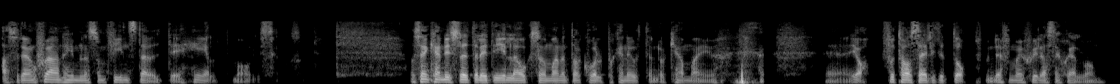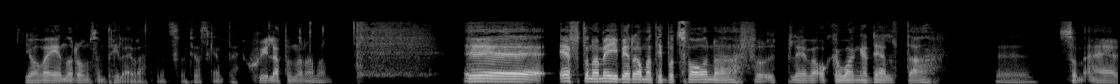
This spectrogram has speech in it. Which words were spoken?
alltså den stjärnhimlen som finns där ute är helt magisk. Alltså. Och sen kan det sluta lite illa också om man inte har koll på kanoten. Då kan man ju eh, ja, få ta sig ett litet dopp, men det får man skylla sig själv om. Jag var en av dem som trillade i vattnet så att jag ska inte skylla på någon annan. Eh, efter Namibia drar man till Botswana för att uppleva Okawanga Delta som är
